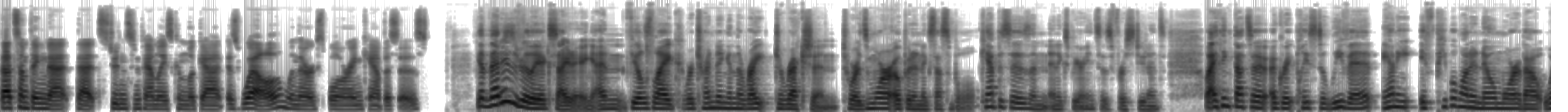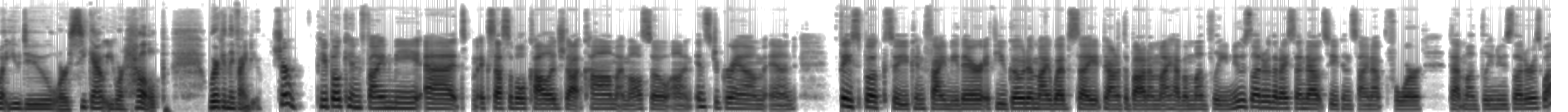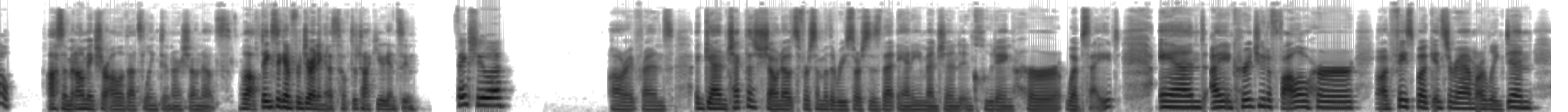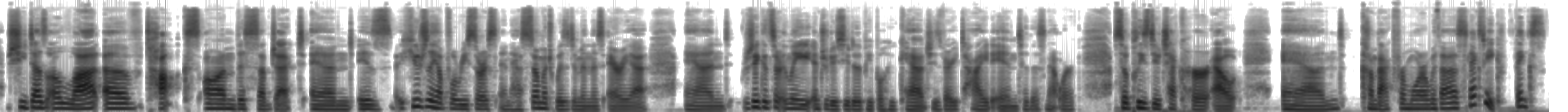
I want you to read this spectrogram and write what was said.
that's something that that students and families can look at as well when they're exploring campuses yeah, that is really exciting and feels like we're trending in the right direction towards more open and accessible campuses and, and experiences for students. Well, I think that's a, a great place to leave it. Annie, if people want to know more about what you do or seek out your help, where can they find you? Sure. People can find me at accessiblecollege.com. I'm also on Instagram and Facebook, so you can find me there. If you go to my website down at the bottom, I have a monthly newsletter that I send out, so you can sign up for that monthly newsletter as well. Awesome. And I'll make sure all of that's linked in our show notes. Well, thanks again for joining us. Hope to talk to you again soon. Thanks, Sheila. All right, friends. Again, check the show notes for some of the resources that Annie mentioned, including her website. And I encourage you to follow her on Facebook, Instagram, or LinkedIn. She does a lot of talks on this subject and is a hugely helpful resource and has so much wisdom in this area. And she could certainly introduce you to the people who can. She's very tied into this network. So please do check her out. And come back for more with us next week. Thanks.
